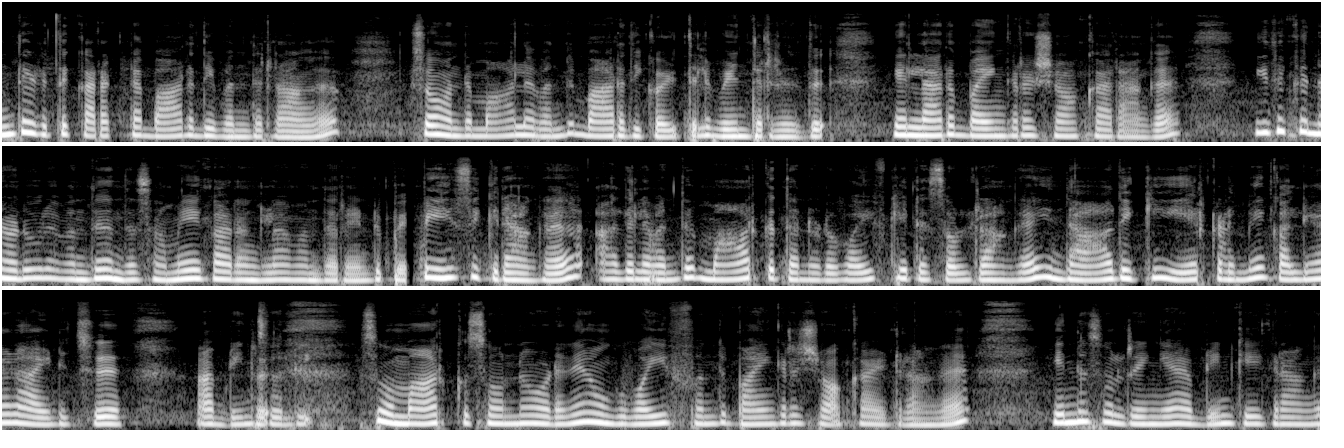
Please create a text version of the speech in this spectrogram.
அந்த இடத்துக்கு கரெக்டாக பாரதி வந்துடுறாங்க. ஸோ அந்த மாலை வந்து பாரதி கழுத்தில் விழுந்துடுறது எல்லோரும் பயங்கர ஷாக் ஆகிறாங்க இதுக்கு நடுவில் வந்து அந்த சமயக்காரங்களாம் வந்து ரெண்டு பேர் பேசிக்கிறாங்க. அதில் வந்து மார்க் தன்னோட ஒய்ஃப் கிட்ட சொல்கிறாங்க இந்த ஆதிக்கு ஏற்கனவே கல்யாணம் ஆயிடுச்சு அப்படின்னு சொல்லி. ஸோ மார்க் சொன்ன உடனே அவங்க ஒய்ஃப் வந்து பயங்கர ஷாக் ஆகிடுறாங்க என்ன சொல்கிறீங்க அப்படின்னு கேட்குறாங்க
